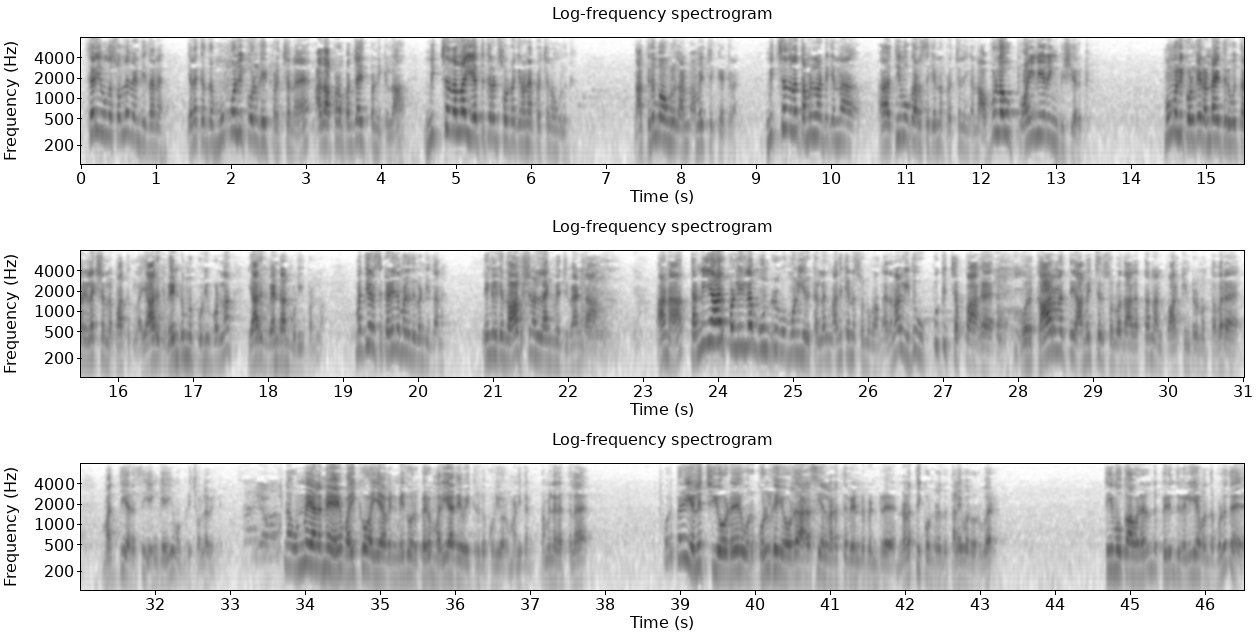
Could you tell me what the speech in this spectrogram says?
சரி இவங்க சொல்ல வேண்டியதானே? எனக்கு இந்த மும்மொழி கொள்கை பிரச்சனை அதை அப்புறம் பஞ்சாயத்து பண்ணிக்கலாம். மிச்சதெல்லாம் ஏத்துக்கிறேன்னு சொல்றதுக்கு என்ன பிரச்சனை உங்களுக்கு? நான் திரும்ப உங்களுக்கு அமை- அமைச்சு கேட்கிறேன். மிச்சதுல தமிழ்நாட்டுக்கு என்ன திமுக அரசுக்கு என்ன பிரச்சனைங்கன்னா அவ்வளவு பாயினியரிங் விஷயம் இருக்கு. மும்மொழி கொள்கை ரெண்டாயிரத்தி இருபத்தி ஆறு எலெக்ஷன்ல பாத்துக்கலாம் யாருக்கு வேண்டும்னு முடிவு பண்ணலாம் யாருக்கு வேண்டாம்னு முடிவு பண்ணலாம். மத்திய அரசு கடிதம் எழுத வேண்டியதானே? எங்களுக்கு இந்த ஆப்ஷனல் லாங்குவேஜ் வேண்டாம். ஆனா தனியார் பள்ளியில மூன்று மொழி இருக்கல்லங்க அதுக்கு என்ன சொல்லுவாங்க? அதனால் இது உப்புக்கு சப்பாக ஒரு காரணத்தை அமைச்சர் சொல்வதாகத்தான் நான் பார்க்கின்றனோ தவிர மத்திய அரசு எங்கேயும் அப்படி சொல்லவில்லை. நான் உண்மையாலுமே வைகோ ஐயாவின் மீது ஒரு பெரும் மரியாதை வைத்திருக்கக்கூடிய ஒரு மனிதன். தமிழகத்துல ஒரு பெரிய எழுச்சியோடு ஒரு கொள்கையோடு அரசியல் நடத்த வேண்டும் என்று நடத்தி கொண்டிருந்த தலைவர் ஒருவர் திமுகவிலிருந்து பிரிந்து வெளியே வந்த பொழுது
